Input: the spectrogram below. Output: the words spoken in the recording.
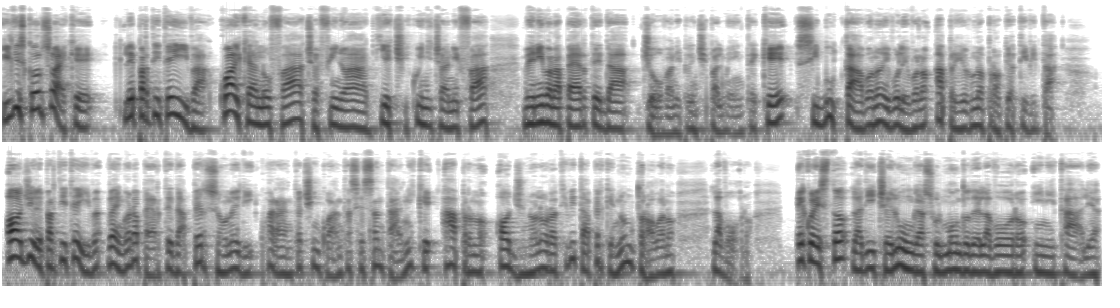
Il discorso è che le partite IVA qualche anno fa, cioè fino a 10-15 anni fa, venivano aperte da giovani principalmente, che si buttavano e volevano aprire una propria attività. Oggi le partite IVA vengono aperte da persone di 40, 50, 60 anni che aprono oggi una loro attività perché non trovano lavoro. E questo la dice lunga sul mondo del lavoro in Italia.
